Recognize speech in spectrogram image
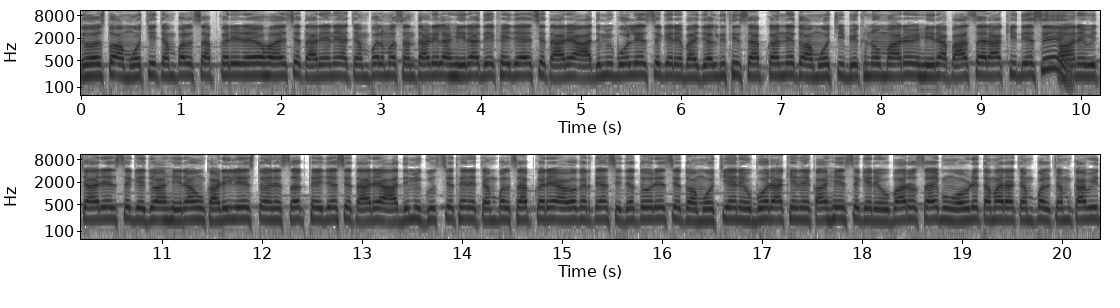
દોસ્તો, આ મોચી ચંપલ સાફ કરી રહ્યો હોય છે. તારે એને આ ચંપલમાં સંતાડેલા હીરા દેખાઈ જાય છે. તારે આદમી બોલે છે કે રે ભાઈ, જલ્દીથી સાફ કરને તો આ મોચી બીખનો માર્યો હીરા પાછા રાખી દેશે. અને વિચારે છે કે, જો આ હીરા હું કાઢી લઈશ, તો એને શક થઈ જશે. તારે આદમી ગુસ્સે થઈને ચંપલ સાફ કર્યા વગર ત્યાંથી જતો રહેશે. તો આ મોચી એને ઊભો રાખીને કહે છે કે રે ઉભારો સાહેબ, હું ઓવડે તમારા ચંપલ ચમકાવી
